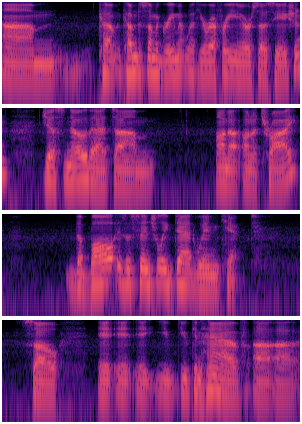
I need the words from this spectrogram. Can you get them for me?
Um, come come to some agreement with your referee or association. Just know that um, on a on a try, the ball is essentially dead when kicked. So it, it, it you you can have uh, uh,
